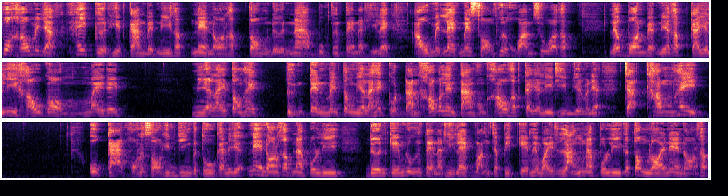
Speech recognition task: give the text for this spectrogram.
พวกเขาไม่อยากให้เกิดเหตุการณ์แบบนี้ครับ แน่นอนครับต้องเดินหน้าบุกตั้งแต่นาทีแรก เอาเม็ดแรกเม็ดสองเพื่อความชัวร์ครับ แล้วบอลแบบนี้ครับกายาลี่เขาก็ไม่ได้มีอะไรต้องให้ตื่นเต้นไม่ต้องมีอะไรให้กดดันเขาก็เล่นตามของเขาครับกายาลี่ทีมเยือนวันนี้จะทำให้โอกาสของทั้งสองทีมยิงประตูกันได้เยอะแน่นอนครับนาโปลี เดินเกมลูกตั้งแต่นาทีแรกหวังจะปิดเกมให้ไวหลังนาโปลีก็ต้องลอยแน่นอนครับ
